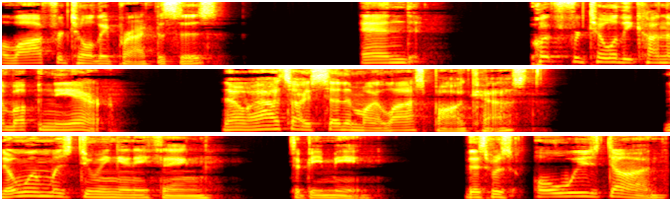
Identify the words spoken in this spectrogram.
a lot of fertility practices and put fertility kind of up in the air. Now, as I said in my last podcast, no one was doing anything to be mean. This was always done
